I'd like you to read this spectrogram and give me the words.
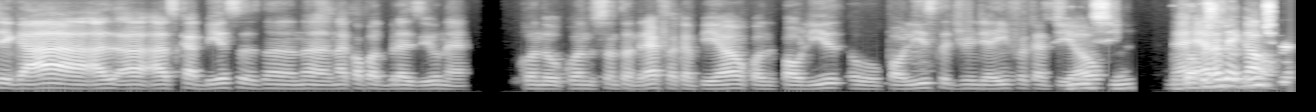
chegar às cabeças na, na, na, Copa do Brasil, né? Quando, quando o Santo André foi campeão, quando o Paulista, o Paulista de Jundiaí foi campeão. Sim, sim. Né? Era legal. Né?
